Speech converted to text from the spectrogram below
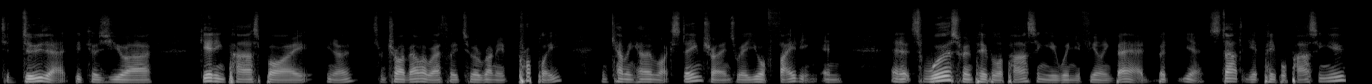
to do that because you are getting passed by, you know, some Trivelo athletes who are running it properly and coming home like steam trains where you're fading. And and it's worse when people are passing you when you're feeling bad. But yeah, start to get people passing you.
